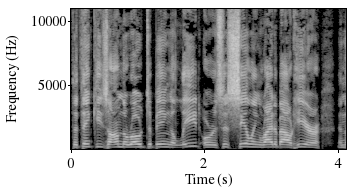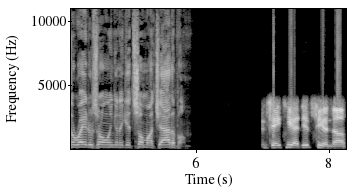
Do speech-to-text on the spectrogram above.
to think he's on the road to being elite, or is his ceiling right about here and the Raiders are only going to get so much out of him? JT, I did see enough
